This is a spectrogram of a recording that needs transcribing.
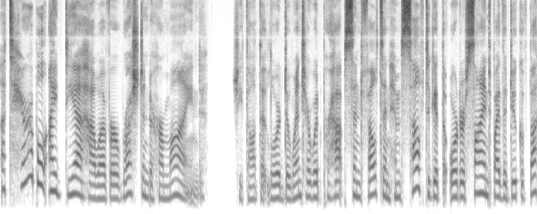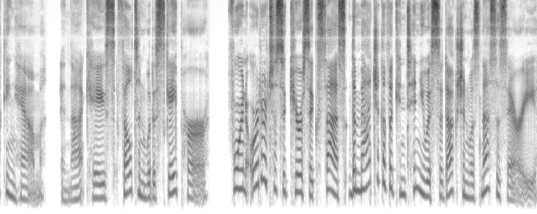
A terrible idea, however, rushed into her mind. She thought that Lord de Winter would perhaps send Felton himself to get the order signed by the Duke of Buckingham. In that case, Felton would escape her. For in order to secure success, the magic of a continuous seduction was necessary.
